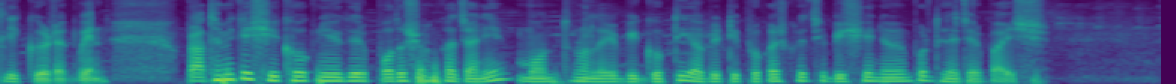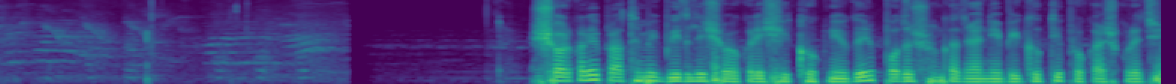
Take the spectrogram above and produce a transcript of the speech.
ক্লিক করে রাখবেন। প্রাথমিকের শিক্ষক নিয়োগের পদসংখ্যা জানিয়ে মন্ত্রণালয়ের বিজ্ঞপ্তি আপডেটটি প্রকাশ করেছে বিশে নভেম্বর দু হাজার বাইশ। সরকারি প্রাথমিক বিদ্যালয় সহকারী শিক্ষক নিয়োগের পদসংখ্যা জানিয়ে বিজ্ঞপ্তি প্রকাশ করেছে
